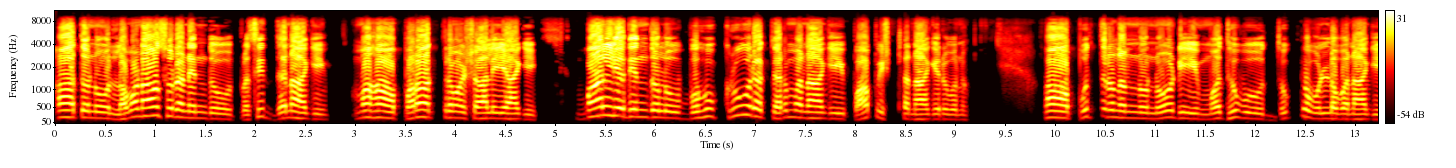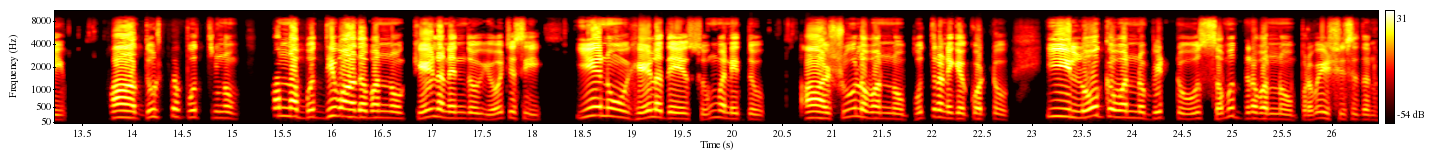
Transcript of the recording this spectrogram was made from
ಆತನು ಲವಣಾಸುರನೆಂದು ಪ್ರಸಿದ್ಧನಾಗಿ, ಮಹಾಪರಾಕ್ರಮಶಾಲಿಯಾಗಿ, ಬಾಲ್ಯದಿಂದಲೂ ಬಹು ಕ್ರೂರ ಕರ್ಮನಾಗಿ ಪಾಪಿಷ್ಠನಾಗಿರುವನು. ಆ ಪುತ್ರನನ್ನು ನೋಡಿ ಮಧುವು ದುಃಖವುಳ್ಳವನಾಗಿ, ಆ ದುಷ್ಟ ಪುತ್ರನು ತನ್ನ ಬುದ್ಧಿವಾದವನ್ನು ಕೇಳನೆಂದು ಯೋಚಿಸಿ, ಏನೂ ಹೇಳದೆ ಸುಮ್ಮನಿದ್ದು, ಆ ಶೂಲವನ್ನು ಪುತ್ರನಿಗೆ ಕೊಟ್ಟು, ಈ ಲೋಕವನ್ನು ಬಿಟ್ಟು ಸಮುದ್ರವನ್ನು ಪ್ರವೇಶಿಸಿದನು.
